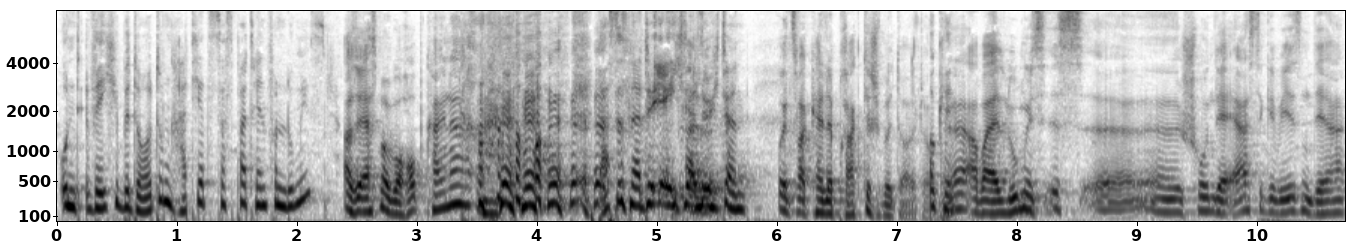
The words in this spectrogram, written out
Und welche Bedeutung hat jetzt das Patent von Loomis? Also erstmal überhaupt keine. Das ist natürlich echt Also, ernüchternd. Und zwar keine praktische Bedeutung. Okay. Ne? Aber Loomis ist äh, schon der Erste gewesen, der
